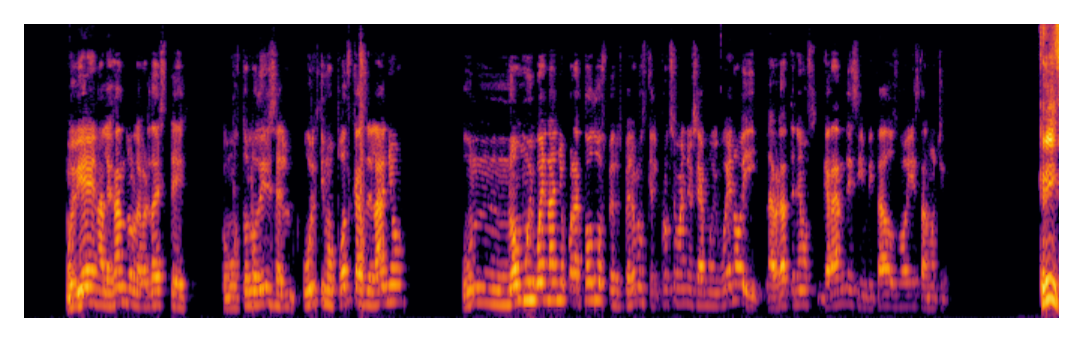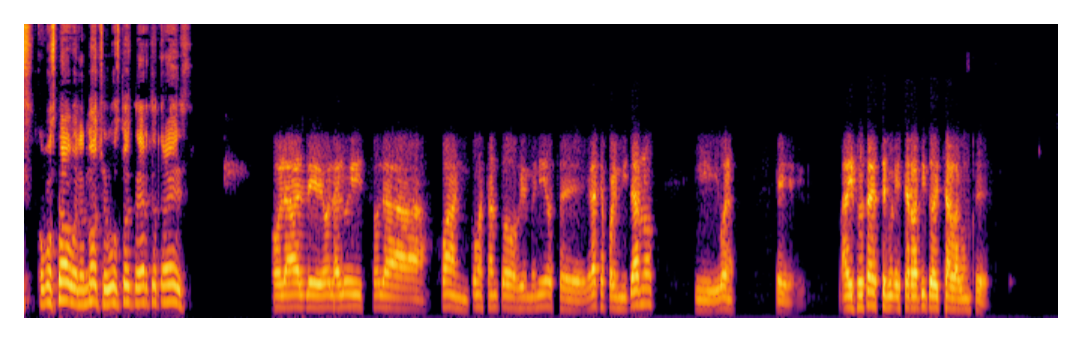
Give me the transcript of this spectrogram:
Muy bien, Alejandro. La verdad, este, como tú lo dices, el último podcast del año. Un no muy buen año para todos, pero esperemos que el próximo año sea muy bueno y la verdad tenemos grandes invitados hoy esta noche. Cris, ¿cómo estás? Buenas noches, gusto de tenerte otra vez. Hola Ale, hola Luis, hola Juan, ¿cómo están todos? Bienvenidos, eh, gracias por invitarnos y bueno, eh, a disfrutar este, este ratito de charla con ustedes.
